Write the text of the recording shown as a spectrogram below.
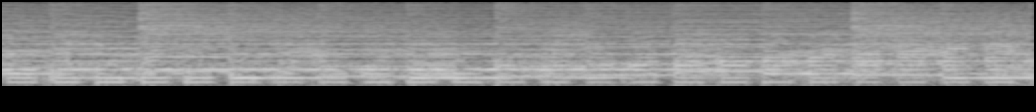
Thank you.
